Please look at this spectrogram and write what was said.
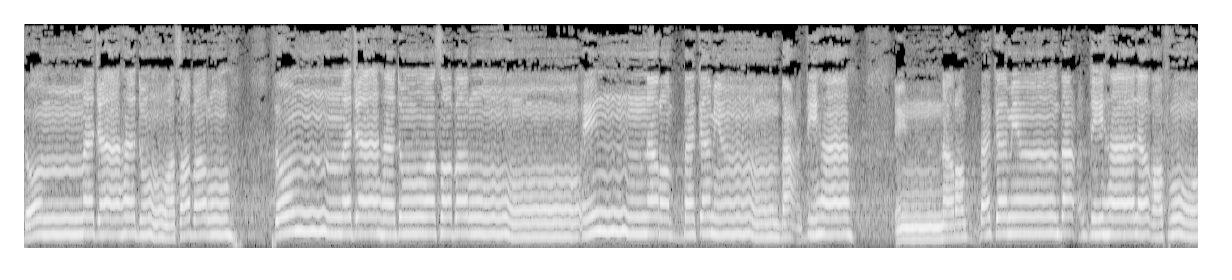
ثم جاهدوا وصبروا ثم جاهدوا وصبروا إن ربك من بعدها إن ربك من بعدها لغفور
